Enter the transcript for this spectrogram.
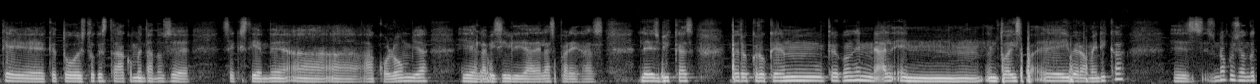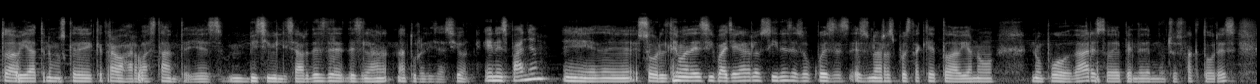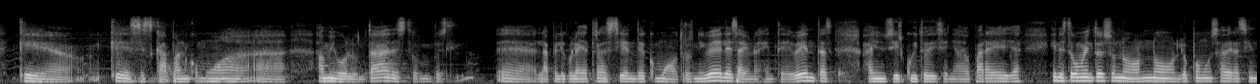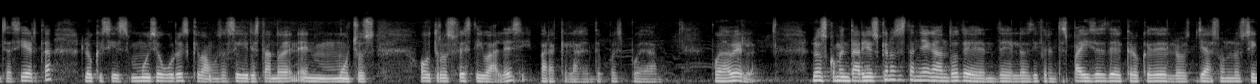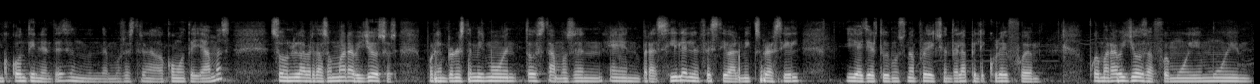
que, que, todo esto que estaba comentando se, se extiende a, a, a, Colombia y a la visibilidad de las parejas lésbicas, pero creo que en, creo que en general en, en toda eh, Iberoamérica es, es, una cuestión que todavía tenemos que, que, trabajar bastante y es visibilizar desde, desde la naturalización. En España, eh, sobre el tema de si va a llegar a los cines, eso pues es, es una respuesta que todavía no, no, puedo dar, esto depende de muchos factores que, que se escapan como a, a, a mi voluntad, esto pues eh, la película ya trasciende como a otros niveles, hay un agente de ventas, hay un circuito diseñado para ella. En este momento eso no, no lo podemos saber a ciencia cierta. Lo que sí es muy seguro es que vamos a seguir estando en, en muchos otros festivales para que la gente pues pueda pueda verla. Los comentarios que nos están llegando de, de los diferentes países, de creo que de los ya son los cinco continentes en donde hemos estrenado ¿Cómo te llamas? Son, la verdad, son maravillosos. Por ejemplo, en este mismo momento estamos en, en Brasil, en el Festival Mix Brasil, y ayer tuvimos una proyección de la película y fue, fue maravillosa, fue muy, muy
